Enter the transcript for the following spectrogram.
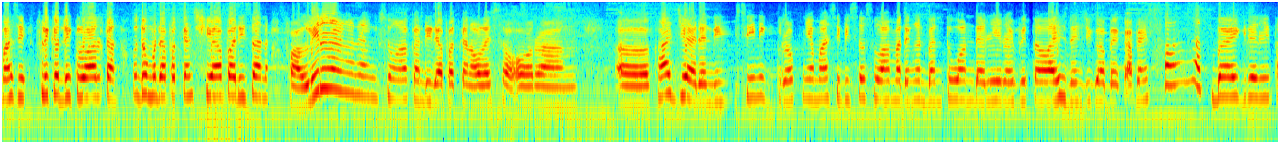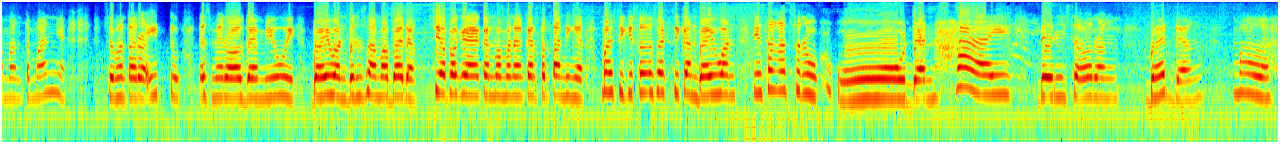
Masih flicker dikeluarkan untuk mendapatkan siapa di sana? Valir yang langsung akan didapatkan oleh seorang uh, Kaja dan di sini Groknya masih bisa selamat dengan bantuan dari Revitalize dan juga backup yang sangat baik dari teman-temannya sementara itu Esmeralda Miui Baywan bersama Badang siapa yang akan memenangkan pertandingan masih kita saksikan Baywan yang sangat seru uh dan hai dari seorang Badang malah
